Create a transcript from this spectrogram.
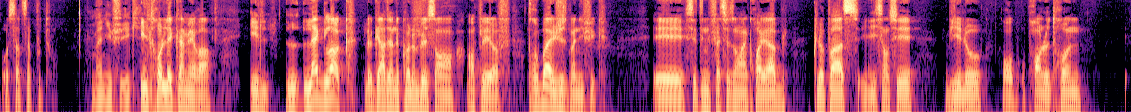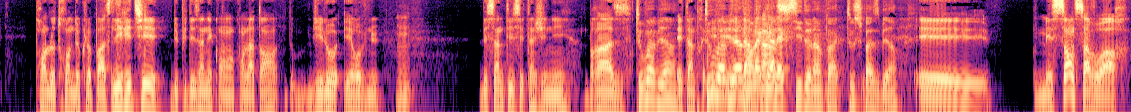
au Stade Saputo. Magnifique. Il troll les caméras. Il leglock le gardien de Columbus en, en playoff. Drogba est juste magnifique. Et c'était une fin de saison incroyable. Klopas est licencié. Biello prend le trône prend le trône de Klopas. L'héritier, depuis des années qu'on qu'on l'attend, Biello est revenu. Mm. DeSantis est un génie. Braz Tout va bien. est un Tout va bien dans la prince. galaxie de l'impact. Tout se passe bien. Et mais sans le savoir,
